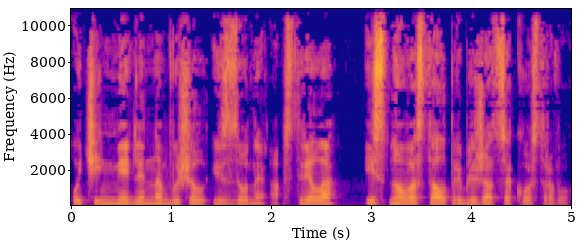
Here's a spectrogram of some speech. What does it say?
очень медленно вышел из зоны обстрела и снова стал приближаться к острову.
